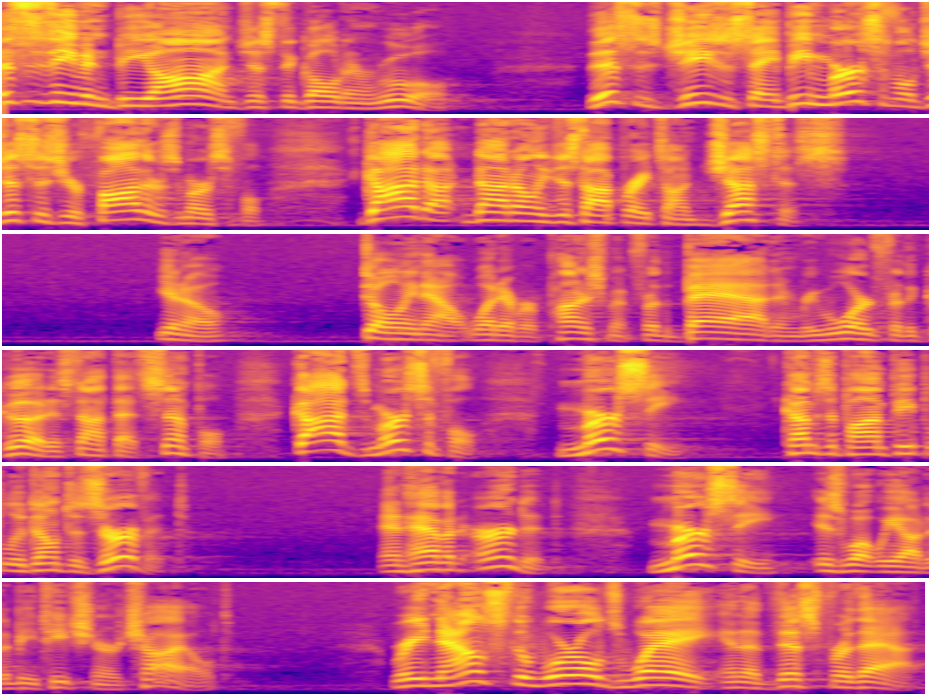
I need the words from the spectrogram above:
This is even beyond just the golden rule. This is Jesus saying, Be merciful just as your Father's merciful. God uh, not only just operates on justice, you know, doling out whatever punishment for the bad and reward for the good. It's not that simple. God's merciful. Mercy comes upon people who don't deserve it and haven't earned it. Mercy is what we ought to be teaching our child. Renounce the world's way in a this for that.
